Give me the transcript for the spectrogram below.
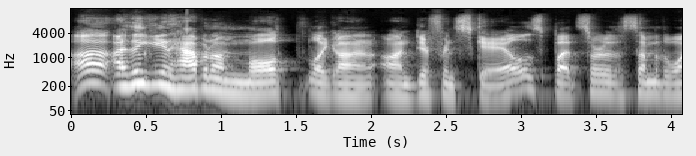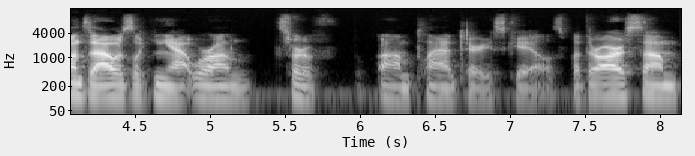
Uh, I think it can happen on mul- like on on different scales, but sort of some of the ones that I was looking at were on sort of um, planetary scales. But there are some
